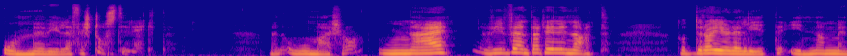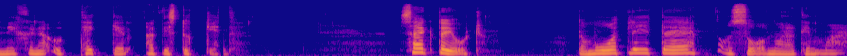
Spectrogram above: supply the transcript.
Omme ville förstås direkt. Men Omar sa, nej, vi väntar till i natt. Då dröjer det lite innan människorna upptäcker att vi stuckit. Sagt och gjort. De åt lite och sov några timmar.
